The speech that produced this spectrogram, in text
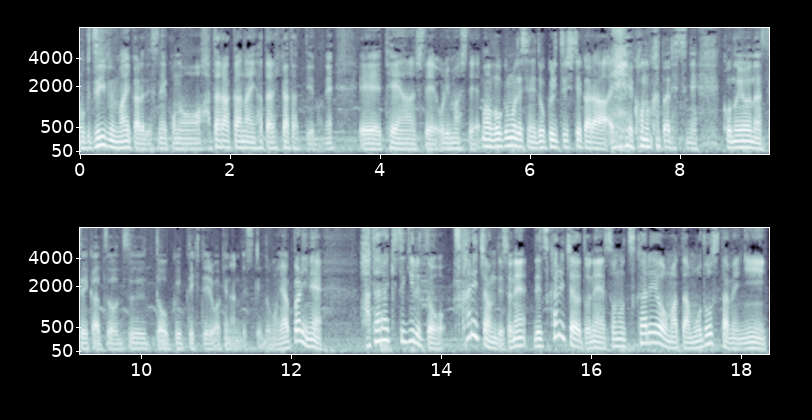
僕ずいぶん前からですね、この働かない働き方っていうのをね、えー、提案しておりまして、まあ僕もですね、独立してから、えー、この方ですね、このような生活をずっと送ってきているわけなんですけども、やっぱりね、働きすぎると疲れちゃうんですよね。で、疲れちゃうとね、その疲れをまた戻すために、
